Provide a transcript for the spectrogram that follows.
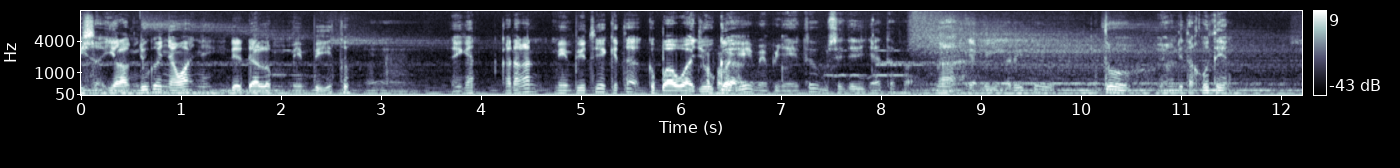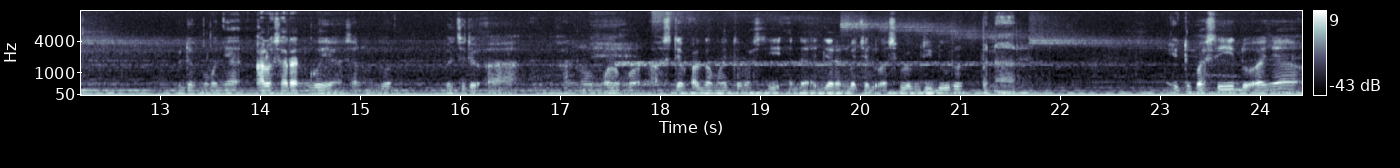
bisa hilang juga nyawanya di dalam mimpi itu. Mm-mm. ya kan? Karena kan mimpi itu ya kita ke bawah juga. Apalagi mimpinya itu bisa jadi nyata pak. nah. Yang bikin ngeri itu. Itu yang ditakutin udah pokoknya kalau saran gue ya saran gue baca doa. Karena walaupun ah, setiap agama itu pasti ada ajaran baca doa sebelum tidur. Benar. Itu pasti doanya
